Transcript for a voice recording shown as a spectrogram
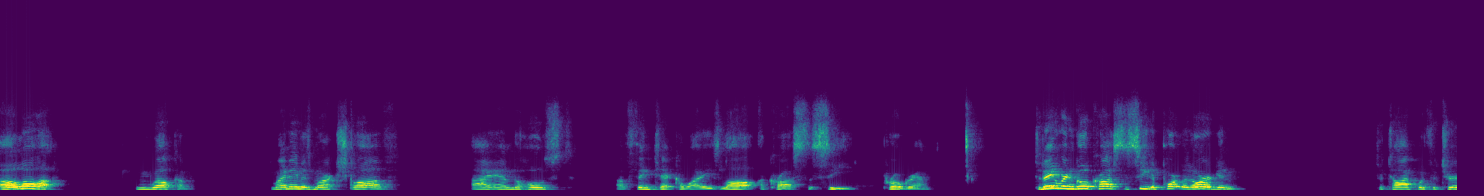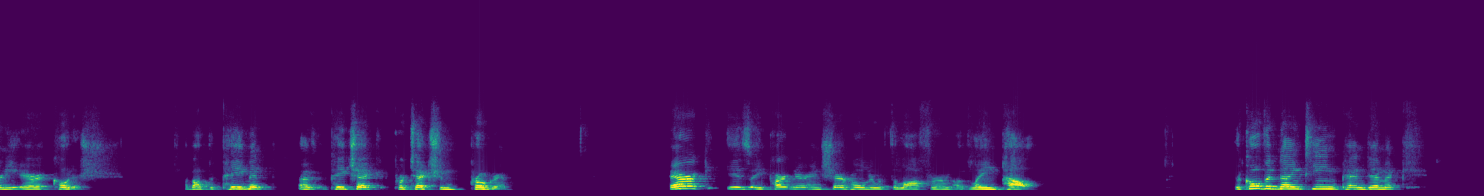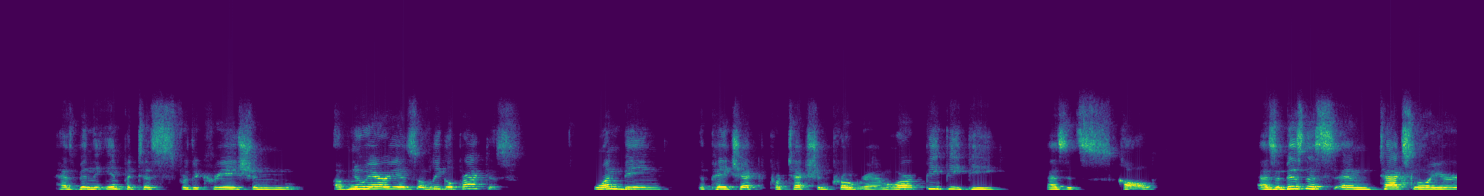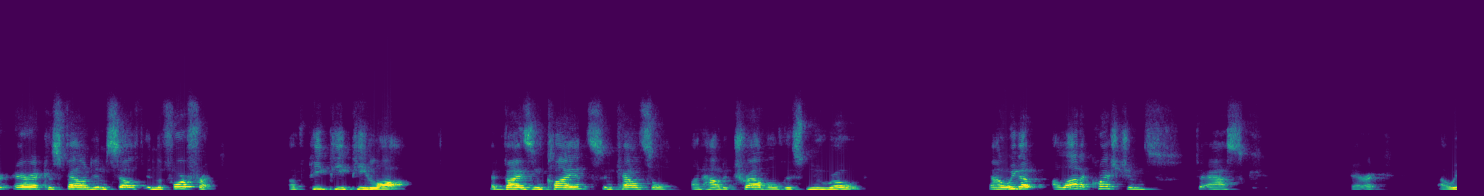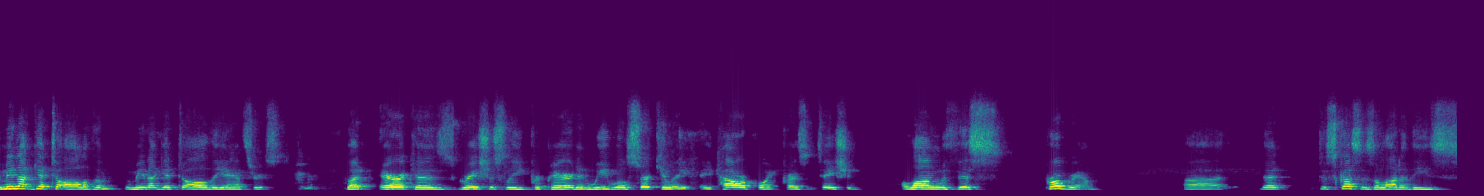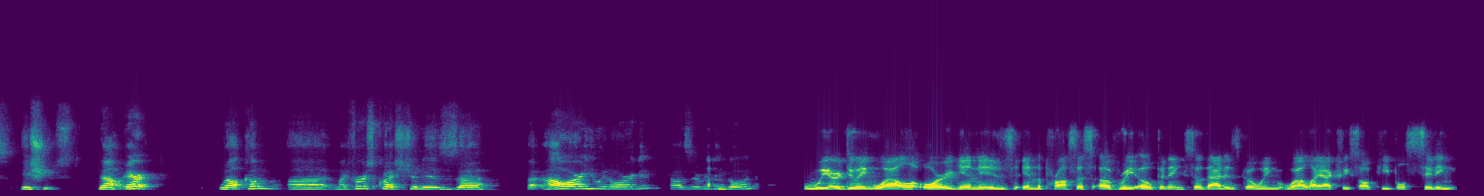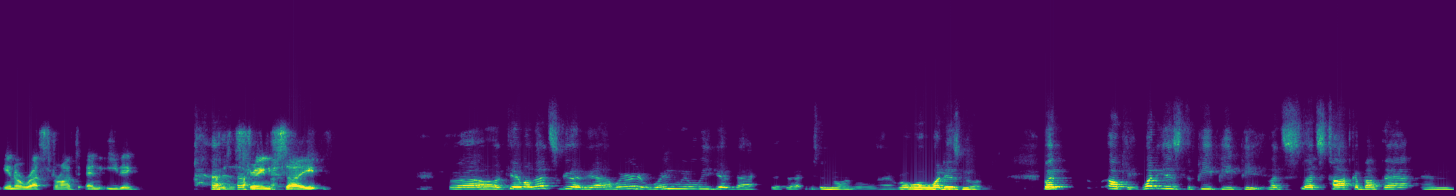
Aloha and welcome. My name is Mark Shklov. I am the host of ThinkTech Hawaii's Law Across the Sea program. Today we're going to go across the sea to Portland, Oregon to talk with attorney Eric Kodesch about the payment uh, Paycheck Protection Program. Eric is a partner and shareholder with the law firm of Lane Powell. The COVID 19 pandemic has been the impetus for the creation of new areas of legal practice, one being the Paycheck Protection Program, or PPP as it's called. As a business and tax lawyer, Eric has found himself in the forefront of PPP law, advising clients and counsel on how to travel this new road. Now, we got a lot of questions to ask Eric. Uh, we may not get to all of them, we may not get to all the answers, but Eric has graciously prepared and we will circulate a PowerPoint presentation along with this program uh, that discusses a lot of these issues. Now, Eric, welcome. Uh, my first question is, uh, uh how are you in Oregon? How's everything going? We are doing well. Oregon is in the process of reopening, so that is going well. I actually saw people sitting in a restaurant and eating. It was a strange sight. Wow. Okay. Well, that's good. Yeah. Where? When will we get back to, to normal? Uh, well, what is normal? But okay. What is the PPP? Let's let's talk about that and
